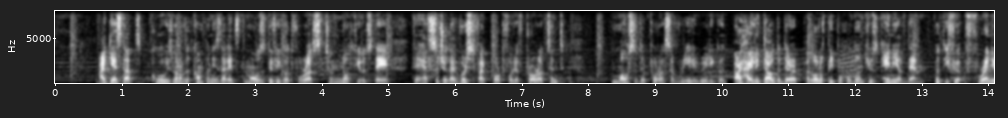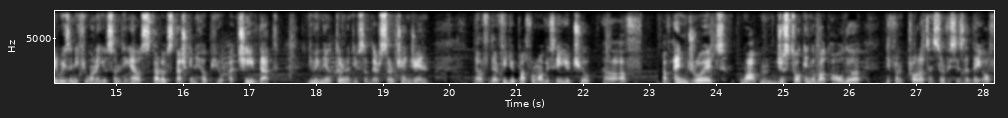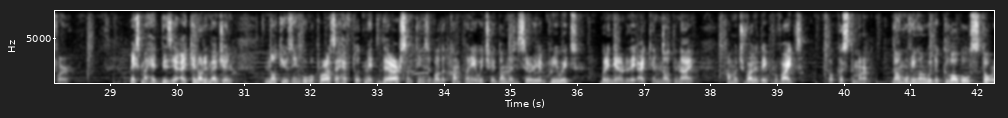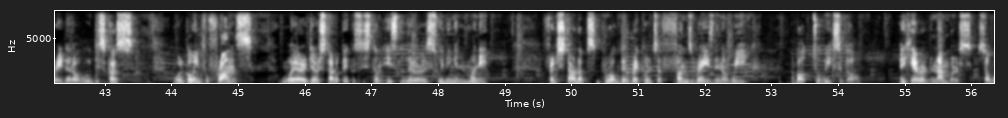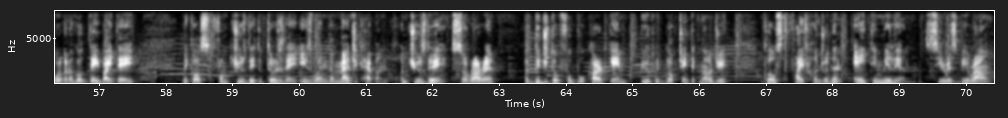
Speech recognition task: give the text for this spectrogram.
I guess that Google is one of the companies that it's the most difficult for us to not use. They they have such a diversified portfolio of products and most of their products are really really good. I highly doubt that there are a lot of people who don't use any of them. But if you for any reason if you want to use something else, Startup Stash can help you achieve that, giving you alternatives of their search engine, of their video platform, obviously YouTube, uh, of of Android. Wow, just talking about all the different products and services that they offer makes my head dizzy. I cannot imagine not using Google products. I have to admit there are some things about the company which I don't necessarily agree with, but in the end of the day, I cannot deny how much value they provide to a customer. Now, moving on with the global story that I will discuss, we're going to France, where their startup ecosystem is literally swimming in money. French startups broke their records of funds raised in a week, about two weeks ago. And here are the numbers. So we're gonna go day by day because from Tuesday to Thursday is when the magic happened. On Tuesday, Sorare, a digital football card game built with blockchain technology, closed 580 million Series B round.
